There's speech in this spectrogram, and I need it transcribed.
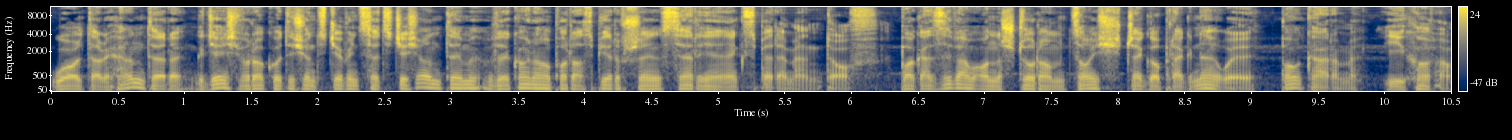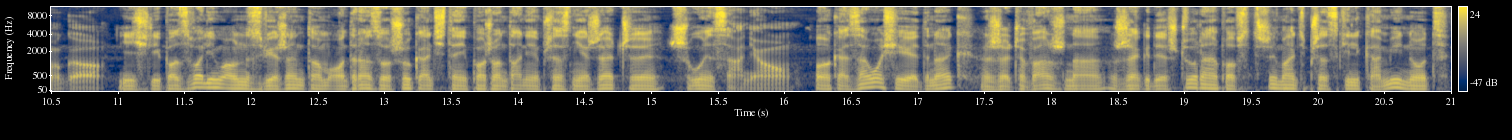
Walter Hunter gdzieś w roku 1910 wykonał po raz pierwszy serię eksperymentów. Pokazywał on szczurom coś, czego pragnęły, pokarm i chował go. Jeśli pozwolił on zwierzętom od razu szukać tej pożądanej przez nie rzeczy, szły za nią. Okazało się jednak, rzecz ważna, że gdy szczura powstrzymać przez kilka minut,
